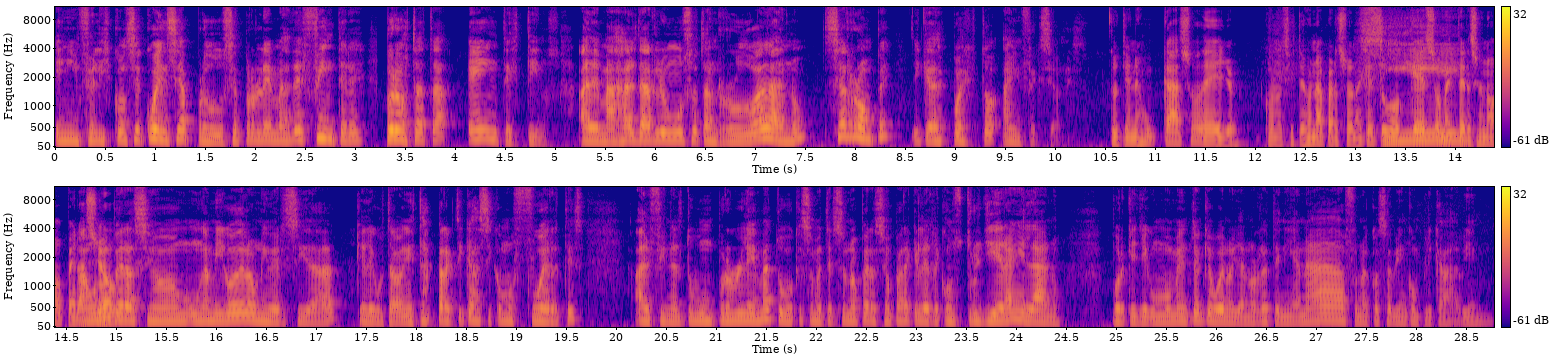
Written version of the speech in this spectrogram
en infeliz consecuencia, produce problemas de esfínteres, próstata e intestinos. Además, al darle un uso tan rudo al ano, se rompe y queda expuesto a infecciones. Tú tienes un caso de ello. Conociste a una persona que tuvo que someterse a una A operación. una operación, un amigo de la universidad que le gustaban estas prácticas así como fuertes, al final tuvo un problema, tuvo que someterse a una operación para que le reconstruyeran el ano, porque llegó un momento en que, bueno, ya no retenía nada, fue una cosa bien complicada, bien,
